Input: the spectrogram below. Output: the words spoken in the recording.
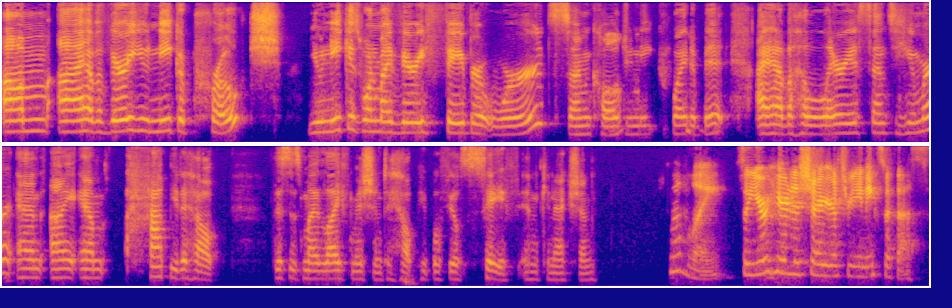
Um, I have a very unique approach. Unique is one of my very favorite words. I'm called unique quite a bit. I have a hilarious sense of humor and I am happy to help. This is my life mission to help people feel safe in connection. Lovely. So you're here to share your three uniques with us.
